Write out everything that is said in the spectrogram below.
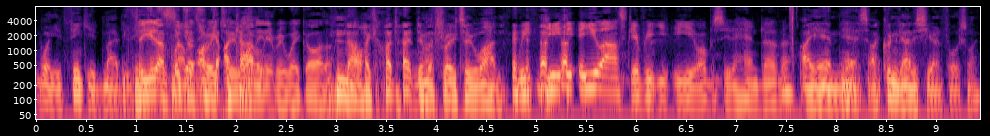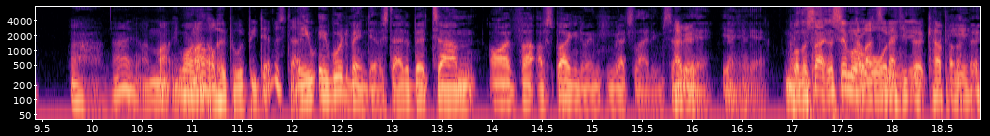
well, you'd think you'd maybe. So you don't put your I three, ca- two, can't one in every week either. No, I, I don't do my three, two, one. We, do you, are you asked every y- year, obviously, to hand it over? I am. Yes, I couldn't go this year, unfortunately. Oh, no. I might, Why Michael not? Hooper would be devastated. He, he would have been devastated, but um, I've uh, I've spoken to him, congratulate him. So Have you? yeah, yeah, yeah, yeah. Well, the, sa- the similar Hello, it's award. Matthew in- Burke Cup here.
